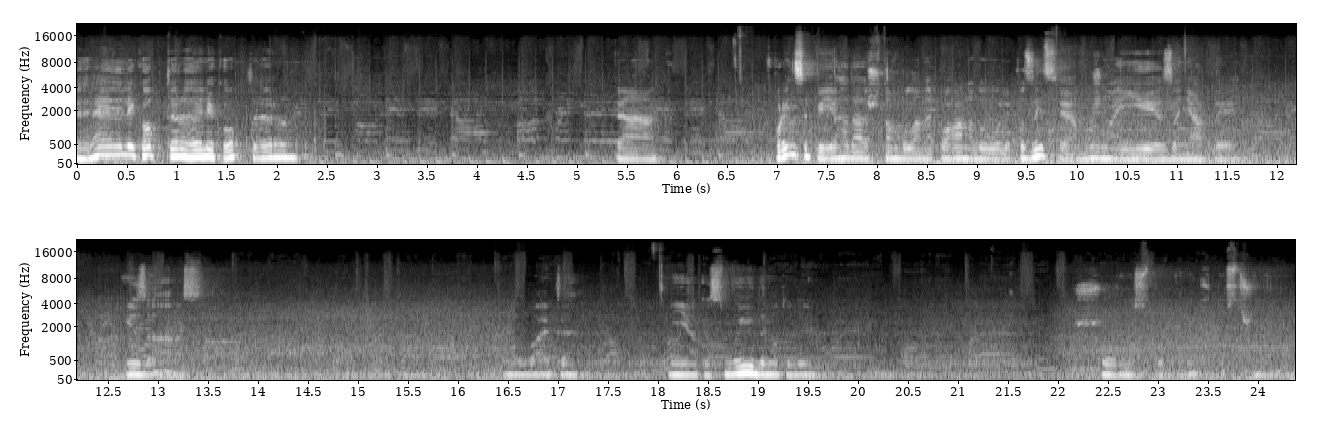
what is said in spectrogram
Гелікоптер, гелікоптер. Так. В принципі, я гадаю, що там була непогана доволі позиція, можна її зайняти і зараз. Давайте якось вийдемо туди. Що в нас тут? Хтось чи ні?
